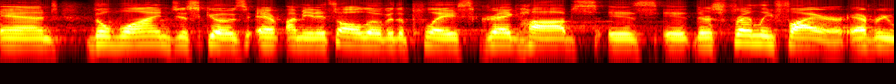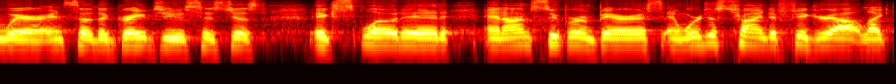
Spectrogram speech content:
and the wine just goes i mean it's all over the place greg hobbs is it, there's friendly fire everywhere and so the grape juice has just exploded and i'm super embarrassed and we're just trying to figure out like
